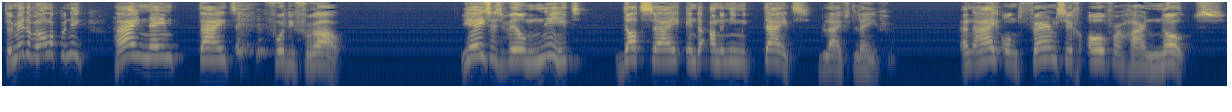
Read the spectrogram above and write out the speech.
Te midden van alle paniek. Hij neemt tijd voor die vrouw. Jezus wil niet dat zij in de anonimiteit blijft leven. En hij ontfermt zich over haar nood.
